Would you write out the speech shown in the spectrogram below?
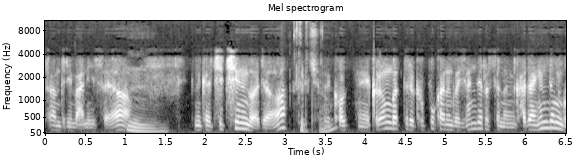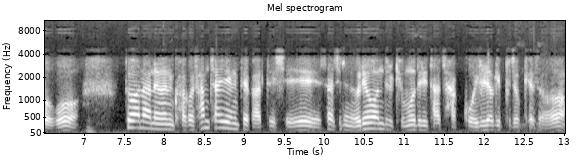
사람들이 많이 있어요. 음. 그러니까 지치는 거죠. 그렇죠. 거, 네, 그런 것들을 극복하는 것이 현재로서는 가장 힘든 거고 음. 또 하나는 과거 3차 유행 때 봤듯이 사실은 의료원들 규모들이 다 작고 인력이 부족해서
